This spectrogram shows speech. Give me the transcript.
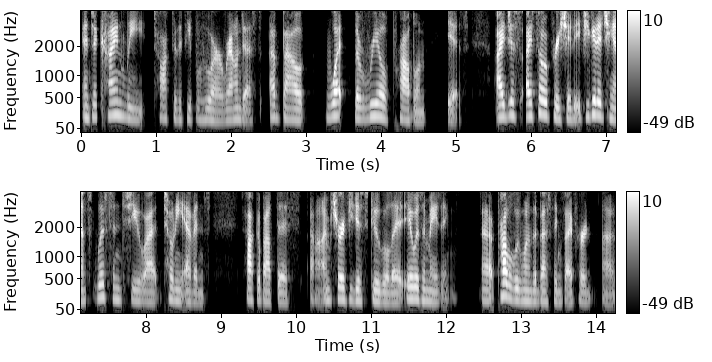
and to kindly talk to the people who are around us about what the real problem is. I just, I so appreciate it. If you get a chance, listen to uh, Tony Evans talk about this. Uh, I'm sure if you just Googled it, it was amazing uh, probably one of the best things I've heard uh,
